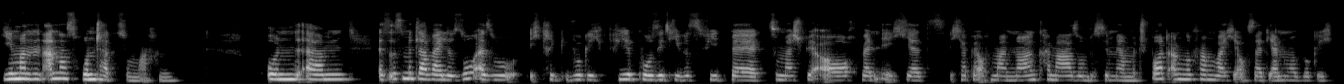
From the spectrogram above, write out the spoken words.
jemanden anders runterzumachen. Und ähm, es ist mittlerweile so, also ich kriege wirklich viel positives Feedback. Zum Beispiel auch, wenn ich jetzt, ich habe ja auf meinem neuen Kanal so ein bisschen mehr mit Sport angefangen, weil ich auch seit Januar wirklich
